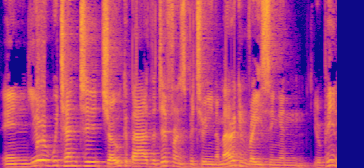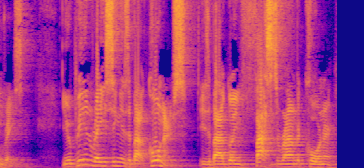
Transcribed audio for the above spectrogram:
In Europe, we tend to joke about the difference between American racing and European racing. European racing is about corners, is about going fast around a corner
